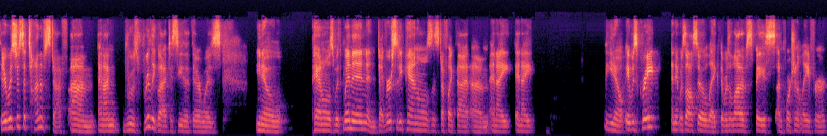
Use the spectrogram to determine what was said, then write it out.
there was just a ton of stuff um, and i'm was really glad to see that there was you know panels with women and diversity panels and stuff like that um, and i and i you know it was great and it was also like there was a lot of space unfortunately for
